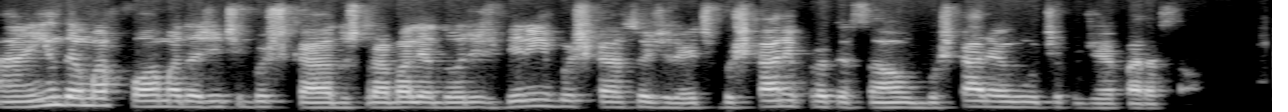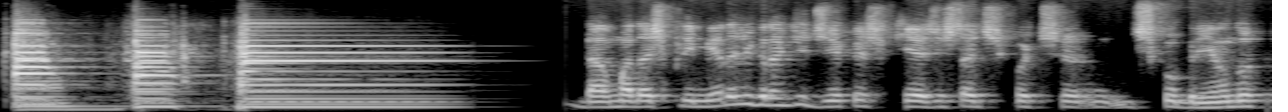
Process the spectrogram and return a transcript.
ainda é uma forma da gente buscar dos trabalhadores virem buscar seus direitos, buscarem proteção, buscarem algum tipo de reparação da uma das primeiras grandes dicas que a gente está descobrindo,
